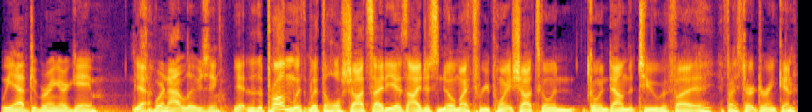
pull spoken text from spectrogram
We have to bring our game. Yeah. We're not losing. Yeah. The problem with, with the whole shots idea is I just know my three point shots going going down the tube if I if I start drinking,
